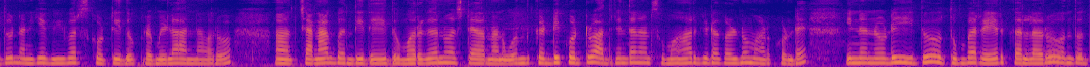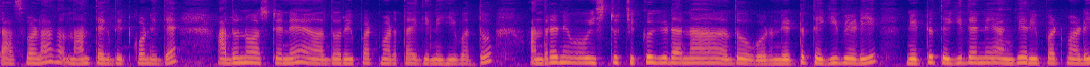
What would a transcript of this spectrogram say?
ಇದು ನನಗೆ ವ್ಯೂವರ್ಸ್ ಕೊಟ್ಟಿದ್ದು ಪ್ರಮೀಳಾ ಅನ್ನೋರು. ಚೆನ್ನಾಗಿ ಬಂದಿದೆ ಇದು. ಮರ್ಗನೂ ಅಷ್ಟೇ, ಅವ್ರು ನಾನು ಒಂದು ಕಡ್ಡಿ ಕೊಟ್ಟರು ಅದರಿಂದ ನಾನು ಸುಮಾರು ಗಿಡಗಳನ್ನೂ ಮಾಡಿಕೊಂಡೆ. ಇನ್ನು ನೋಡಿ, ಇದು ತುಂಬ ರೇರ್ ಕಲ್ಲರು ಒಂದು ದಾಸವಾಳ ನಾನು ತೆಗೆದಿಟ್ಕೊಂಡಿದ್ದೆ. ಅದನ್ನು ಅಷ್ಟೇ ಅದು ರಿಪೋರ್ಟ್ ಮಾಡ್ತಾ ಇದ್ದೀನಿ ಇವತ್ತು. ಅಂದರೆ ನೀವು ಇಷ್ಟು ಚಿಕ್ಕ ಗಿಡನ ಅದು ನೆಟ್ಟು ತೆಗಿಬೇಡಿ, ನೆಟ್ ನೆಟ್ಟು ತೆಗಿದೇನೆ ಹಂಗೆ ರಿಪೋರ್ಟ್ ಮಾಡಿ.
